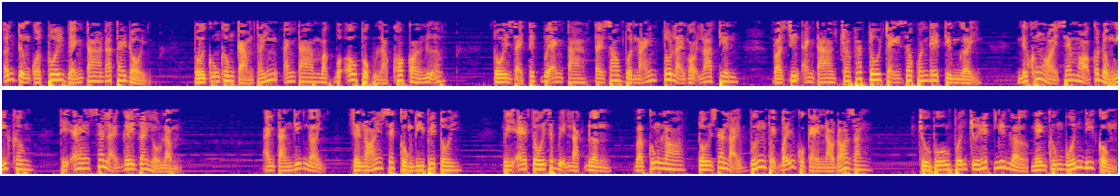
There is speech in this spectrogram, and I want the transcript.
ấn tượng của tôi về anh ta đã thay đổi. Tôi cũng không cảm thấy anh ta mặc bộ âu phục là khó coi nữa. Tôi giải thích với anh ta tại sao vừa nãy tôi lại gọi La Thiên, và xin anh ta cho phép tôi chạy ra quanh đây tìm người. Nếu không hỏi xem họ có đồng ý không, thì e sẽ lại gây ra hiểu lầm. Anh ta nghĩ ngợi, rồi nói sẽ cùng đi với tôi, vì e tôi sẽ bị lạc đường, và cũng lo tôi sẽ lại vướng phải bẫy của kẻ nào đó răng. Chủ vũ vẫn chưa hết nghi ngờ nên không muốn đi cùng,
